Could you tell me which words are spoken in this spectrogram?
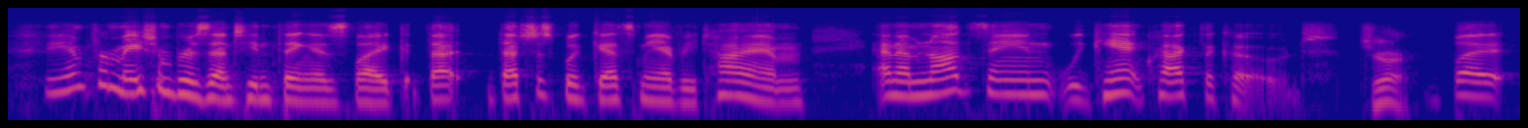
The information presenting thing is like that that's just what gets me every time. And I'm not saying we can't crack the code, Sure. but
